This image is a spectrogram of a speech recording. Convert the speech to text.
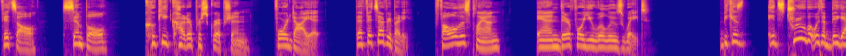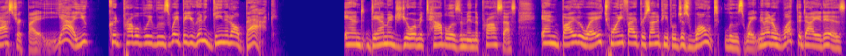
fits all, simple, cookie cutter prescription for diet that fits everybody. Follow this plan, and therefore you will lose weight. Because it's true, but with a big asterisk by it. Yeah, you could probably lose weight, but you're going to gain it all back and damage your metabolism in the process. And by the way, 25% of people just won't lose weight. No matter what the diet is,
